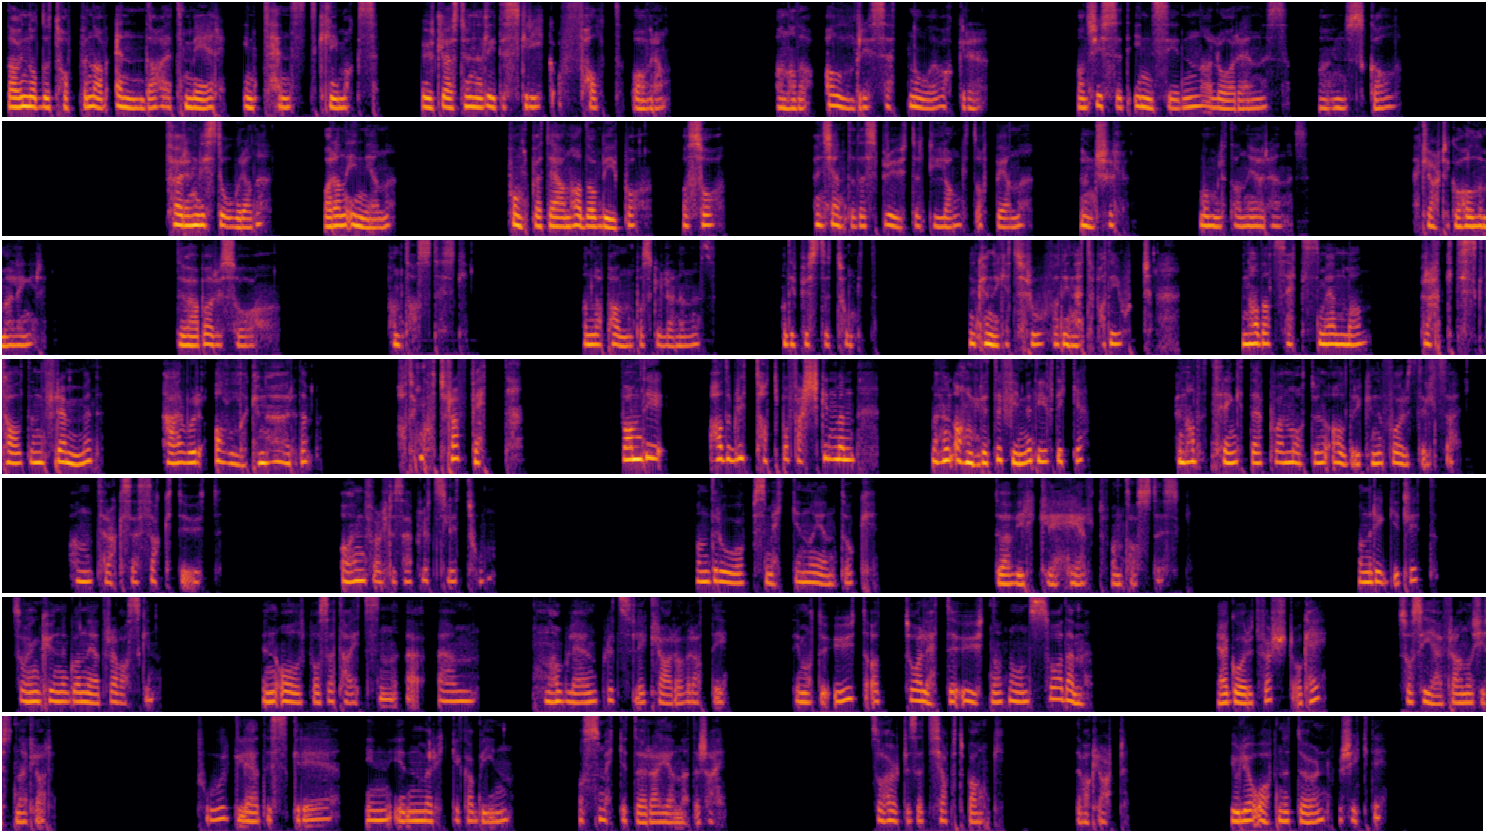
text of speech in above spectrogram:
Da hun nådde toppen av enda et mer intenst klimaks, utløste hun et lite skrik og falt over ham. Han hadde aldri sett noe vakrere. Han kysset innsiden av låret hennes, og hun skalv. Før hun visste ordet av det, var han inni henne, pumpet det han hadde å by på, og så… Hun kjente det sprutet langt oppi henne. Unnskyld, mumlet han i øret hennes. Jeg klarte ikke å holde meg lenger. Du er bare så… fantastisk. Han la pannen på skulderen hennes, og de pustet tungt. Hun kunne ikke tro hva de nettopp hadde gjort. Hun hadde hatt sex med en mann, praktisk talt en fremmed, her hvor alle kunne høre dem. Hadde hun gått fra vettet? Hva om de hadde blitt tatt på fersken, men, men hun angret definitivt ikke. Hun hadde trengt det på en måte hun aldri kunne forestilt seg. Han trakk seg sakte ut, og hun følte seg plutselig tom. Han dro opp smekken og gjentok, Du er virkelig helt fantastisk. Han rygget litt, så hun kunne gå ned fra vasken. Hun ålet på seg tightsen, um, nå ble hun plutselig klar over at de, de måtte ut av toalettet uten at noen så dem. Jeg går ut først, ok, så sier jeg fra når kysten er klar. Thor gled diskré inn i den mørke kabinen og smekket døra igjen etter seg. Så hørtes et kjapt bank. Det var klart. Julia åpnet døren forsiktig.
